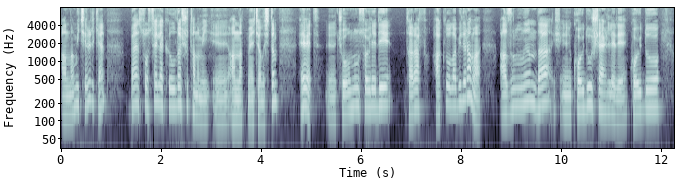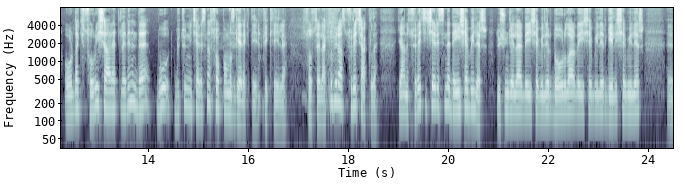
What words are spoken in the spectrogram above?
anlamı içerirken ben sosyal akılda şu tanımı e, anlatmaya çalıştım. Evet e, çoğunluğun söylediği taraf haklı olabilir ama azınlığın da e, koyduğu şerhleri, koyduğu oradaki soru işaretlerini de bu bütün içerisine sokmamız gerektiği fikriyle. Sosyal aklı biraz süreç aklı. Yani süreç içerisinde değişebilir. Düşünceler değişebilir, doğrular değişebilir, gelişebilir. E,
